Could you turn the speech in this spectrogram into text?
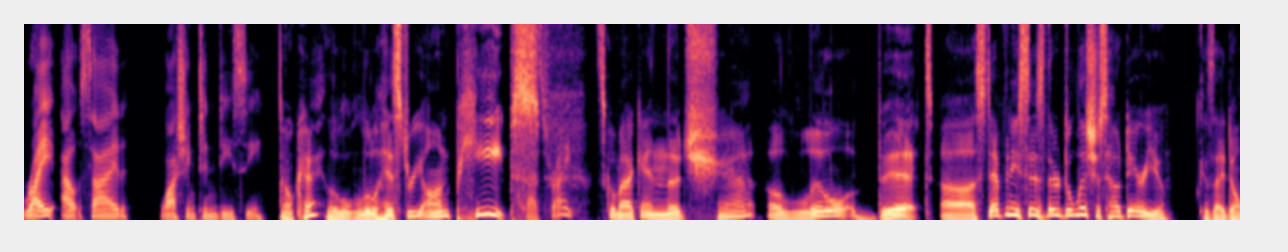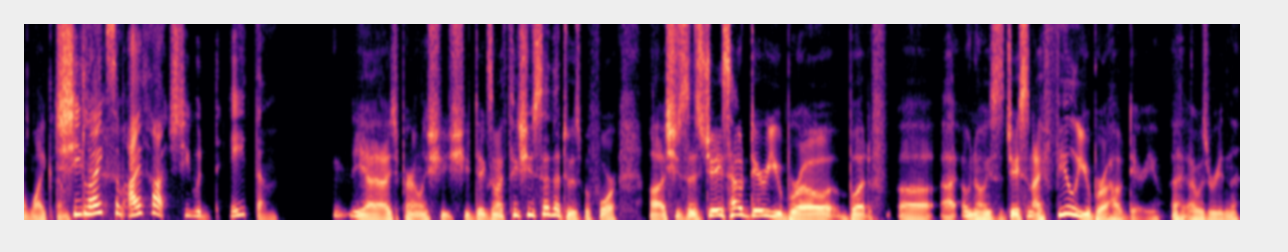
right outside Washington, D.C. Okay. A little little history on Peeps. That's right. Let's go back in the chat a little bit. Uh, Stephanie says they're delicious. How dare you? Because I don't like them. She likes them. I thought she would hate them. Yeah, apparently she she digs them. I think she said that to us before. Uh, she says, "Jace, how dare you, bro?" But uh, I, oh no, he says, "Jason, I feel you, bro. How dare you?" I, I was reading the.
